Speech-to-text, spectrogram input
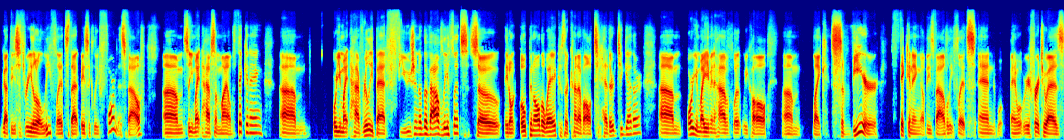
We've got these three little leaflets that basically form this valve. Um, so you might have some mild thickening, um, or you might have really bad fusion of the valve leaflets. So they don't open all the way because they're kind of all tethered together. Um, or you might even have what we call um, like severe thickening of these valve leaflets and, and what we refer to as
